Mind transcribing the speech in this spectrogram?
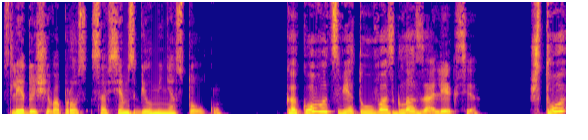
Следующий вопрос совсем сбил меня с толку. «Какого цвета у вас глаза, Лекси?» «Что?»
